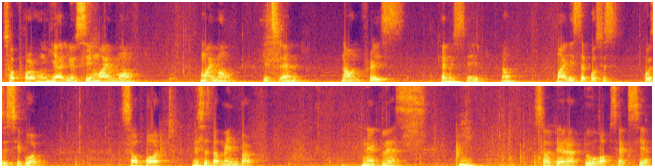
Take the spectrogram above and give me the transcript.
So for whom here you see my mom. My mom, it's a noun phrase. Can we say it? No. My is a possess possessive word. So bought, this is the main verb. Necklace, me. So there are two objects here,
